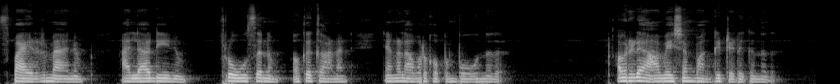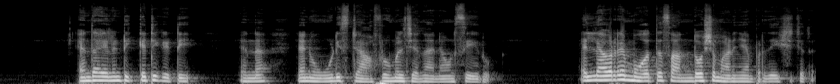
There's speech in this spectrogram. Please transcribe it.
സ്പൈഡർമാനും അലാദീനും ഫ്രോസണും ഒക്കെ കാണാൻ ഞങ്ങൾ അവർക്കൊപ്പം പോകുന്നത്. അവരുടെ ആവേശം പങ്കിട്ടെടുക്കുന്നത്. എന്തായാലും ടിക്കറ്റ് കിട്ടി. എന്ന് ഞാൻ ഓടി സ്റ്റാഫ് റൂമിൽ ചെന്ന് അനൗൺസ് ചെയ്തു. എല്ലാവരുടെയും മുഖത്ത് സന്തോഷമാണ് ഞാൻ പ്രതീക്ഷിച്ചത്.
